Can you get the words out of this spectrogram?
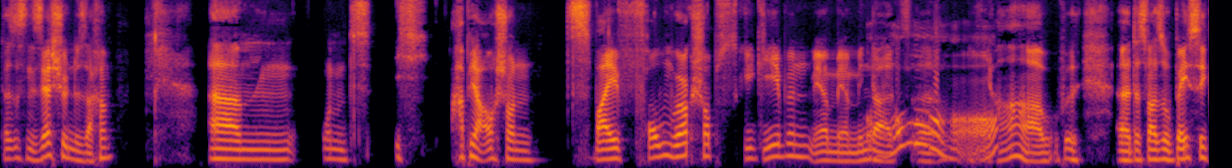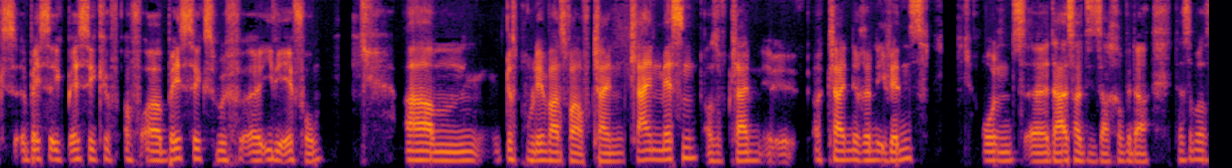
Das ist eine sehr schöne Sache. Ähm, und ich habe ja auch schon zwei Foam-Workshops gegeben, mehr, mehr, minder Oh. als. Äh, ja, äh, das war so Basics, Basic, Basic of uh, Basics with äh, EVA Foam. Ähm, das Problem war, es war auf kleinen, kleinen Messen, also auf kleinen, äh, kleineren Events. Und äh, da ist halt die Sache wieder, das ist aber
